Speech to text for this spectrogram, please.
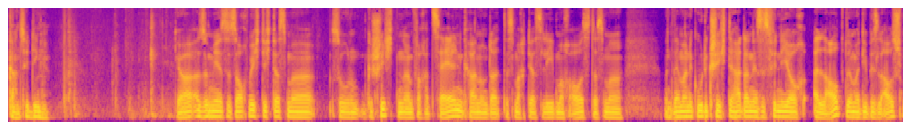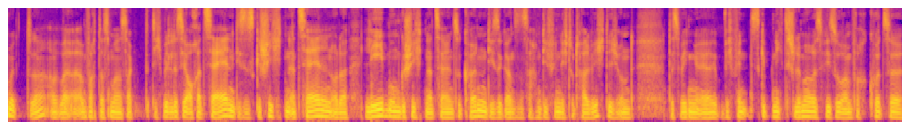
ganze Dinge. Ja, also mir ist es auch wichtig, dass man so Geschichten einfach erzählen kann und das macht ja das Leben auch aus, dass man und wenn man eine gute Geschichte hat, dann ist es, finde ich, auch erlaubt, wenn man die ein bisschen ausschmückt. Ja? Aber einfach, dass man sagt, ich will das ja auch erzählen, dieses Geschichten erzählen oder leben, um Geschichten erzählen zu können. Diese ganzen Sachen, die finde ich total wichtig. Und deswegen, äh, ich finde, es gibt nichts Schlimmeres, wie so einfach kurze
